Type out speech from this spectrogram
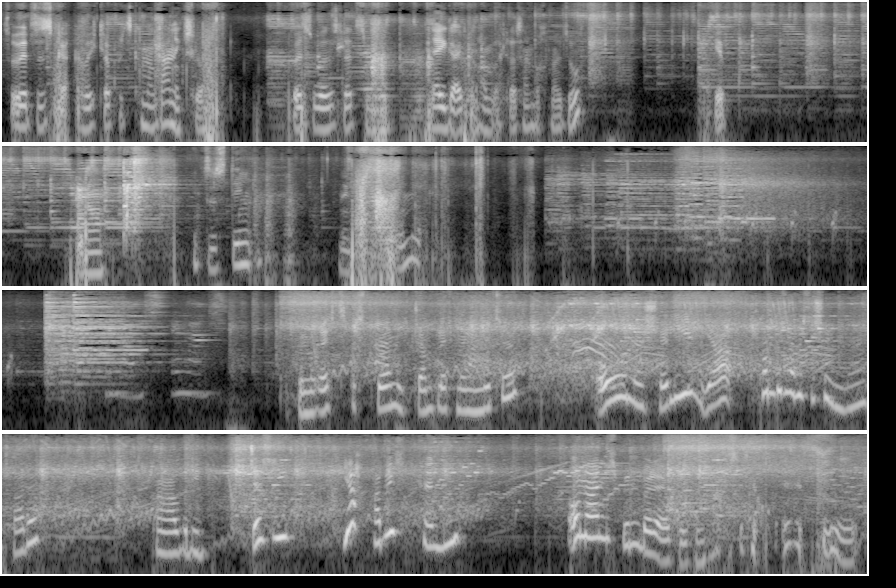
So, jetzt ist es aber ich glaube, jetzt kann man gar nichts hören. Weißt du, was das letzte Mal. Na egal, ich haben wir das einfach mal so. Yep. Genau. Jetzt das Ding. Nächste Runde. Bin rechts gespawnt. Ich jump gleich mal in die Mitte. Oh, eine Shelly. Ja, komm, bitte habe ich die Shelly. Nein, schade. Aber die Jessie. Ja, habe ich. Handy. Oh nein, ich bin bei der Erkundung.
